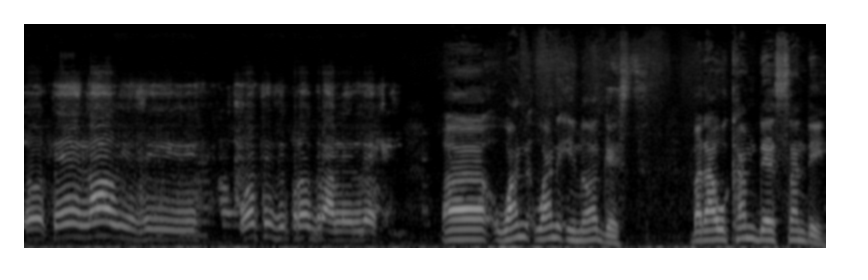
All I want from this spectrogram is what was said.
Okay, now is the, what is the program in left? Uh, one, one in August. But I will come there Sunday.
